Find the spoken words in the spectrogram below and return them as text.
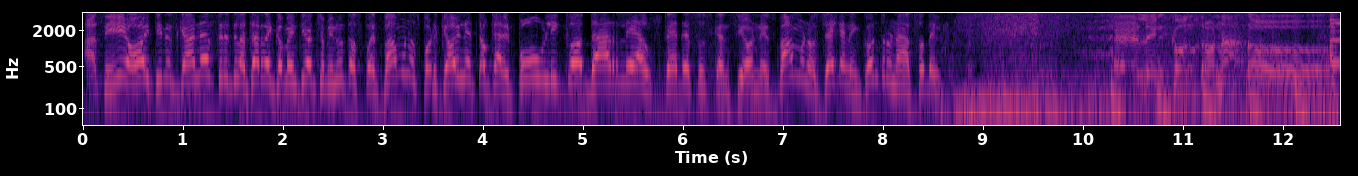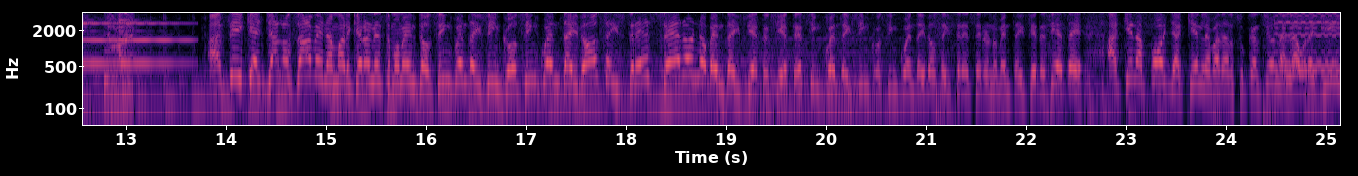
¿Ah, sí? ¿Hoy tienes ganas? 3 de la tarde con 28 minutos. Pues vámonos, porque hoy le toca al público darle a ustedes sus canciones. Vámonos, llega el encontronazo del... El encontronazo. Así que ya lo saben, a marcar en este momento 55 52 63 0977 55 52 63 0977 ¿A quién apoya? ¿A quién le va a dar su canción? ¿A Laura G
